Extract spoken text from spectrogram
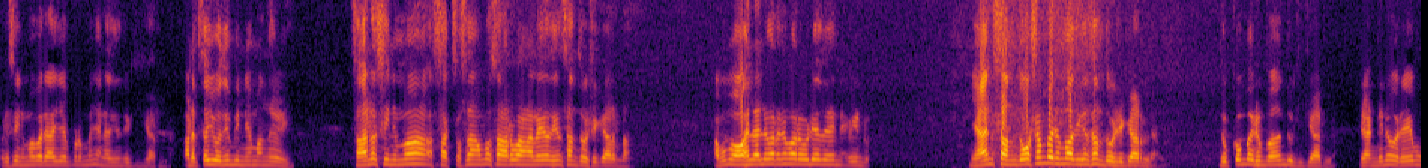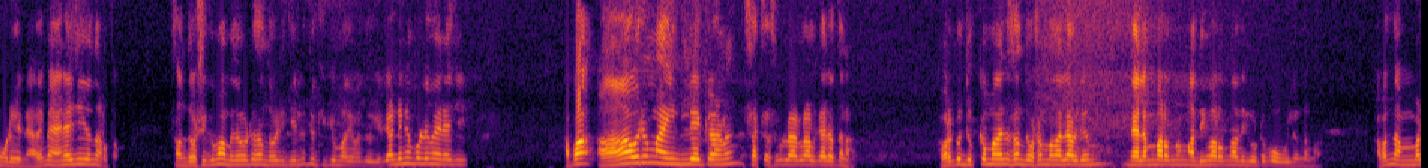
ഒരു സിനിമ പരാജയപ്പെടുമ്പോൾ ഞാൻ അധികം ദുഃഖിക്കാറില്ല. അടുത്ത ചോദ്യം പിന്നെയും വന്നു കഴിഞ്ഞു. സാറിന്റെ സിനിമ സക്സസ് ആകുമ്പോൾ സാറ് വളരെയധികം സന്തോഷിക്കാറുണ്ടാവും. അപ്പോൾ മോഹൻലാൽ പറഞ്ഞ മറുപടി അത് തന്നെ വീണ്ടും. ഞാൻ സന്തോഷം വരുമ്പോൾ അധികം സന്തോഷിക്കാറില്ല. ദുഃഖം വരുമ്പോൾ അതും ദുഃഖിക്കാറില്ല. രണ്ടിനും ഒരേ മൂഡ് തന്നെ. അത് മാനേജ് ചെയ്യുന്ന അർത്ഥം. സന്തോഷിക്കുമ്പോൾ അമിതമായിട്ട് സന്തോഷിക്കില്ല ദുഃഖിക്കുമ്പോൾ അധികം ദുഃഖിക്കില്ല രണ്ടിനും പുള്ളി മാനേജ് ചെയ്യും. അപ്പോൾ ആ ഒരു മൈൻഡിലേക്കാണ് സക്സസ്ഫുൾ ആയിട്ടുള്ള ആൾക്കാർ എത്തണം. അവർക്ക് ദുഃഖം വന്നാലും സന്തോഷം വന്നാലും അവരും നിലം മറന്നും മതി മറന്നും അതിലോട്ട് പോകില്ലെന്നുള്ളത് അപ്പം നമ്മൾ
